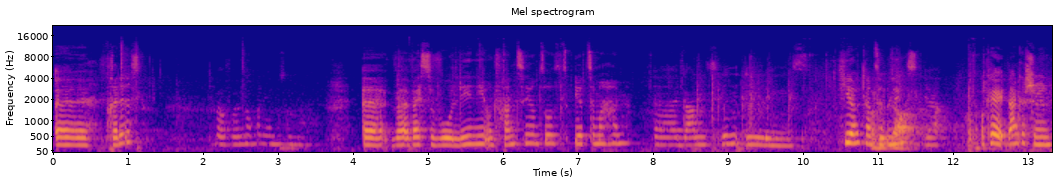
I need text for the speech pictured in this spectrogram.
äh, Fredde ist? Die war vorhin noch in ihrem Zimmer. Äh, we weißt du, wo Leni und Franzi und so ihr Zimmer haben? Äh, ganz hinten links. Hier, ganz Also hinten da. links. Ja. Okay, danke schön.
